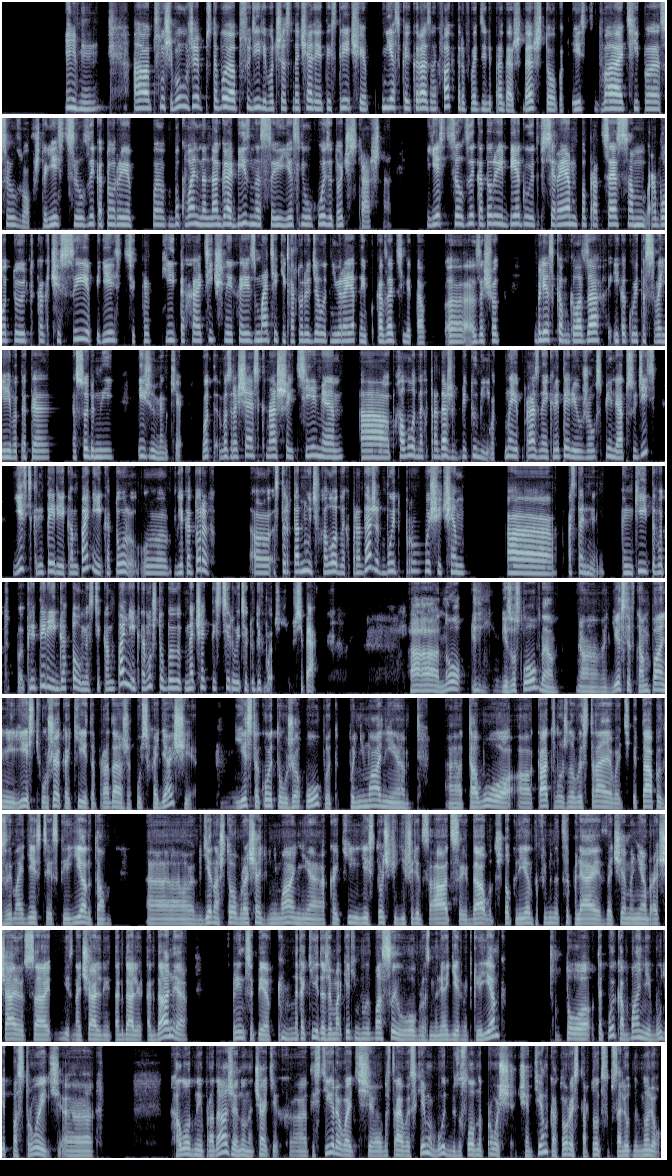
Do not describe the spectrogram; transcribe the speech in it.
Мгм. А, слушай, мы уже с тобой обсудили вот сейчас в начале этой встречи несколько разных факторов в отделе продаж, да, что вот есть два типа сейлзов, что есть сейлзы, которые п- буквально нога бизнеса, и если уходят, очень страшно. Есть сейлзы, которые бегают в CRM по процессам, работают как часы, есть какие-то хаотичные харизматики, которые делают невероятные показатели там э, за счет блеска в глазах и какой-то своей вот этой особенные изюминки. Вот возвращаясь к нашей теме а, холодных продаж в B2B, вот мы разные критерии уже успели обсудить. Есть критерии компаний, которые, э, для которых э, стартануть в холодных продажах будет проще, чем э, остальным. Какие-то вот критерии готовности компании к тому, чтобы начать тестировать эту гипотезу у себя. А, ну, безусловно, а, если в компании есть уже какие-то продажи, пусть входящие, есть какой-то уже опыт, понимание а, того, как нужно выстраивать этапы взаимодействия с клиентом, где на что обращать внимание, какие есть точки дифференциации, да, вот что клиентов именно цепляет, зачем они обращаются изначально и так далее, и так далее. В принципе, на какие даже маркетинговые посылы образно реагирует клиент, то такой компании будет построить э, холодные продажи, ну, начать их э, тестировать, э, выстраивать схему будет, безусловно, проще, чем тем, которые стартуют с абсолютным нулем.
